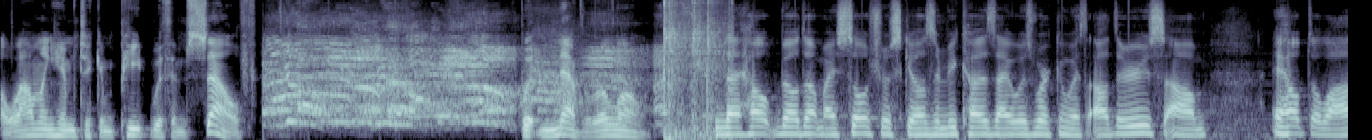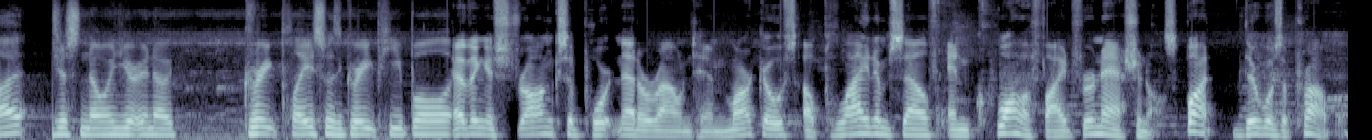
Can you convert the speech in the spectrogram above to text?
allowing him to compete with himself, but never alone. That helped build up my social skills, and because I was working with others, um, it helped a lot. Just knowing you're in a great place with great people. Having a strong support net around him, Markos applied himself and qualified for nationals. But there was a problem.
